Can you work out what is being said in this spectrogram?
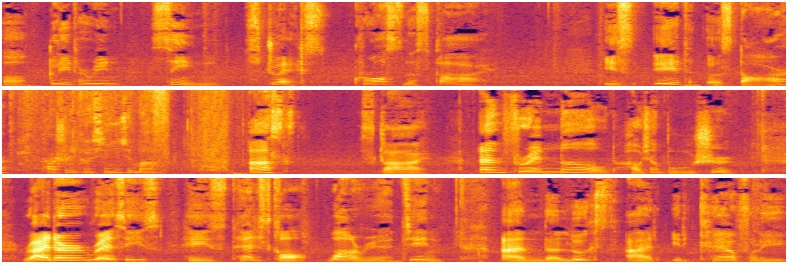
a glittering thing streaks across the sky. Is it a star？它是一颗星星吗？Ask Sky. I'm afraid not. 好像不是。Ryder raises his telescope 望远镜 and looks at it carefully.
